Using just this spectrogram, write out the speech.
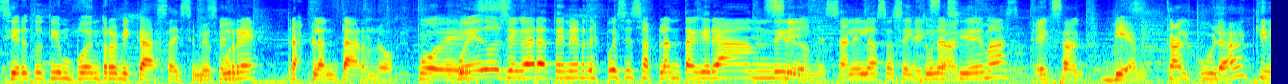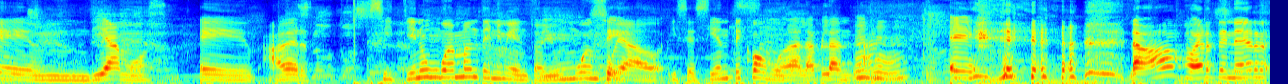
cierto tiempo dentro de mi casa y se me Sí. ocurre trasplantarlo, Podés. ¿puedo llegar a tener después esa planta grande Sí. de donde salen las aceitunas Exacto. y demás? Exacto. Bien. Calcula que, mm, digamos, eh, a ver, si tiene un buen mantenimiento y un buen Sí. cuidado y se siente cómoda la planta, eh, la vas a poder tener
